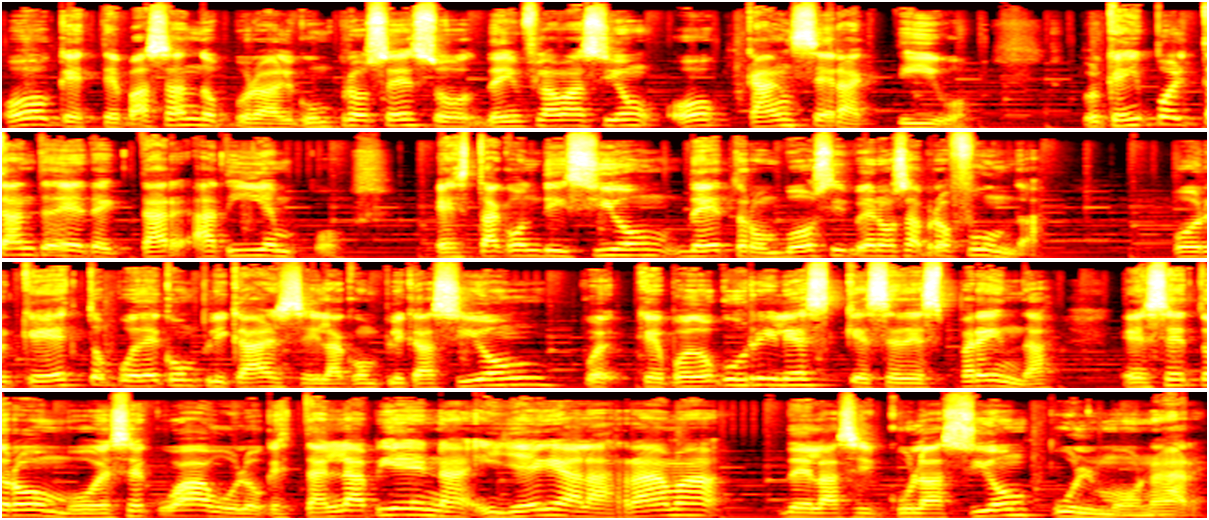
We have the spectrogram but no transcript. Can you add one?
o que esté pasando por algún proceso de inflamación o cáncer activo. Porque es importante detectar a tiempo esta condición de trombosis venosa profunda porque esto puede complicarse y la complicación pues, que puede ocurrir es que se desprenda ese trombo, ese coágulo que está en la pierna y llegue a la rama de la circulación pulmonar.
